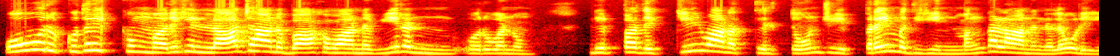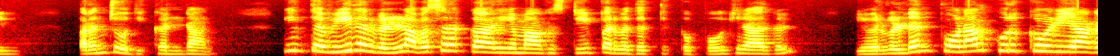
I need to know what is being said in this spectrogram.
ஒவ்வொரு குதிரைக்கும் அருகில் லாஜானுபாகவான வீரன் ஒருவனும் நிற்பதை கீழ்வானத்தில் தோன்றிய பிறைமதியின் மங்களான நிலவொளியில் பரஞ்சோதி கண்டான். இந்த வீரர்கள் அவசர காரியமாக ஸ்ரீபர்வதத்துக்கு போகிறார்கள். இவர்களுடன் போனால் குறுக்கு வழியாக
